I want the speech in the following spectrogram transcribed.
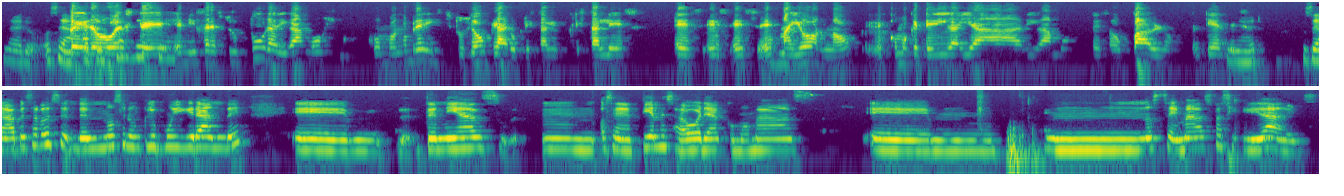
Claro, o sea, pero este, en infraestructura, digamos, como nombre de institución, claro, cristal, cristal es, es, es, es, mayor, ¿no? Es como que te diga ya, digamos, de Sao Paulo, ¿entiendes? O sea, a pesar de, de no ser un club muy grande, eh, tenías Mm, o sea, tienes ahora como más, eh, mm, no sé, más facilidades.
